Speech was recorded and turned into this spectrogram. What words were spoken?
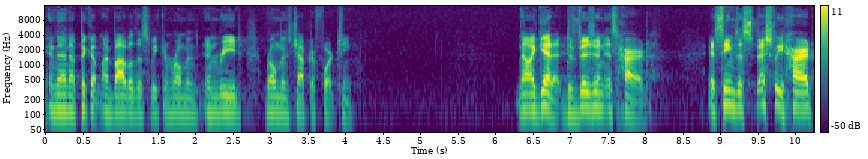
And then I pick up my Bible this week in and read Romans chapter 14. Now I get it, division is hard. It seems especially hard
